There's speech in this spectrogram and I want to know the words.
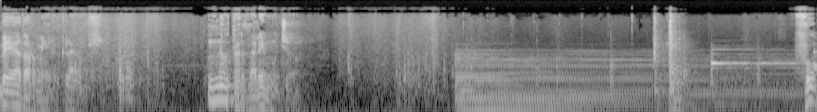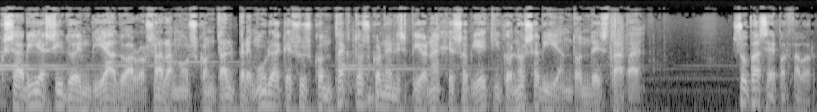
Ve a dormir, Klaus. No tardaré mucho. Fuchs había sido enviado a los Álamos con tal premura que sus contactos con el espionaje soviético no sabían dónde estaba. Su pase, por favor.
